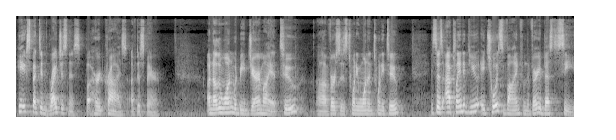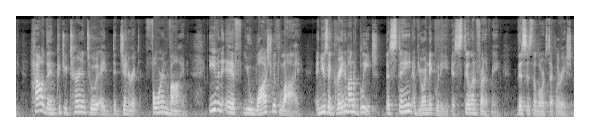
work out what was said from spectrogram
He expected righteousness, but heard cries of despair. Another one would be Jeremiah 2, uh, verses 21 and 22. He says, I planted you a choice vine from the very best seed. How then could you turn into a degenerate, foreign vine? Even if you wash with lye and use a great amount of bleach, the stain of your iniquity is still in front of me. This is the Lord's declaration.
